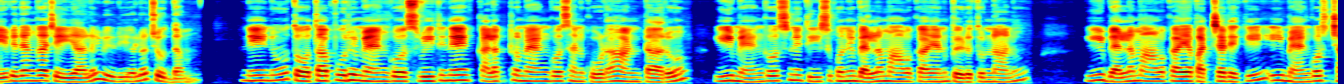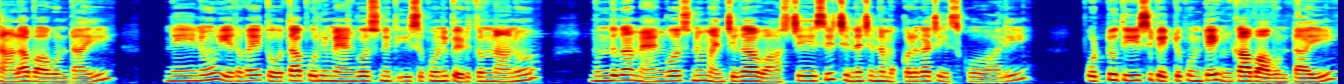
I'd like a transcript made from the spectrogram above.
ఏ విధంగా చేయాలో వీడియోలో చూద్దాం. నేను తోతాపూరి మ్యాంగోస్ వీటినే కలెక్టర్ మ్యాంగోస్ అని కూడా అంటారు. ఈ మ్యాంగోస్ని తీసుకొని బెల్లం ఆవకాయను పెడుతున్నాను. ఈ బెల్లం ఆవకాయ పచ్చడికి ఈ మ్యాంగోస్ చాలా బాగుంటాయి. నేను ఇరవై తోతాపూరి మ్యాంగోస్ని తీసుకొని పెడుతున్నాను. ముందుగా మ్యాంగోస్ను మంచిగా వాష్ చేసి చిన్న చిన్న ముక్కలుగా చేసుకోవాలి. పొట్టు తీసి పెట్టుకుంటే ఇంకా బాగుంటాయి.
